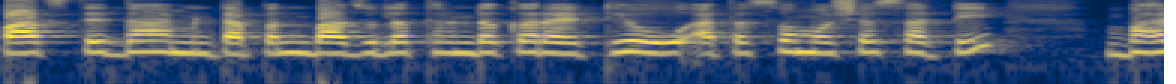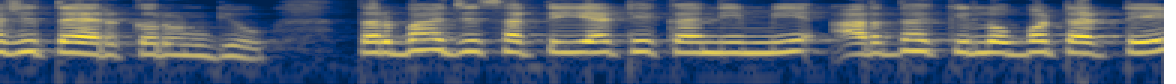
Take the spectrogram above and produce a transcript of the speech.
पाच ते दहा मिनटं आपण बाजूला थंड करायला ठेवू. आता समोशासाठी भाजी तयार करून घेऊ. तर भाजीसाठी या ठिकाणी मी अर्धा किलो बटाटे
